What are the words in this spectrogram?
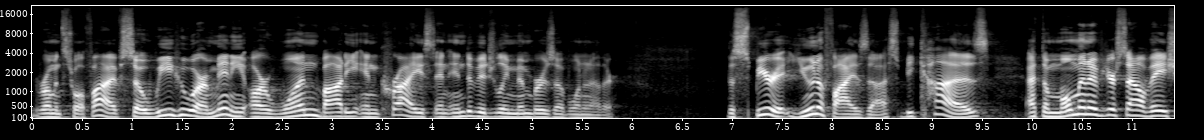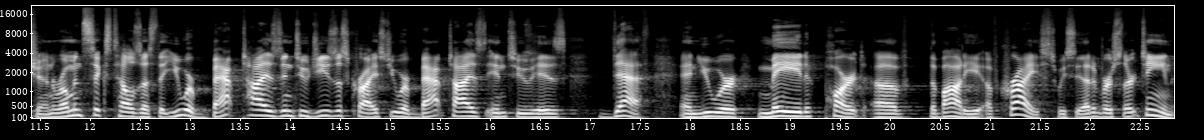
Romans 12, 5, so we who are many are one body in Christ and individually members of one another. The Spirit unifies us because at the moment of your salvation, Romans 6 tells us that you were baptized into Jesus Christ, you were baptized into his death, and you were made part of the body of Christ. We see that in verse 13.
